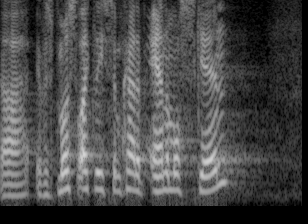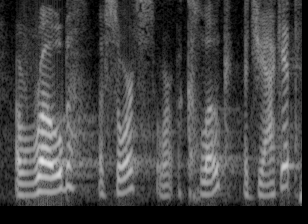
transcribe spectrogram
Uh, it was most likely some kind of animal skin, a robe of sorts, or a cloak, a jacket.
